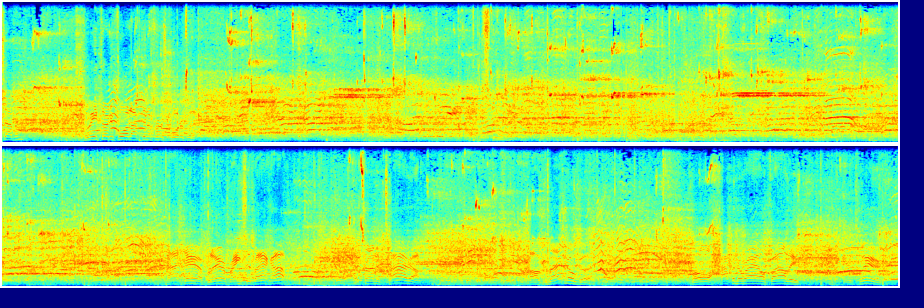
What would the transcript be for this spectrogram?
seven. 3.34 left in the first quarter for that. Student. trying to tie it up. Off the back, no good. Ball hopping around, finally. They're cleared.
